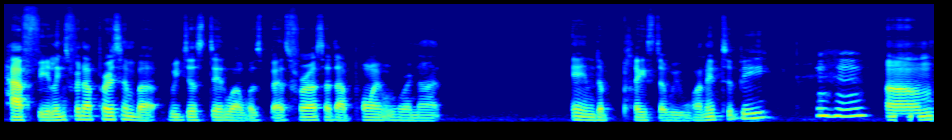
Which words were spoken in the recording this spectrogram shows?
have feelings for that person, but we just did what was best for us at that point. We were not in the place that we wanted to be. Mhm. Um,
